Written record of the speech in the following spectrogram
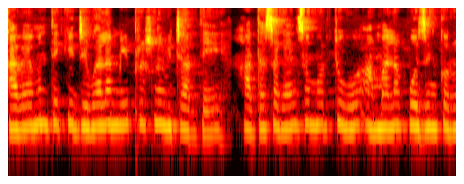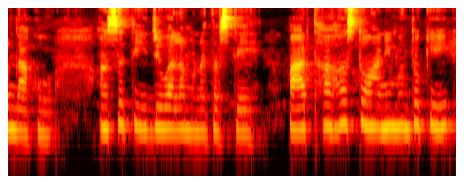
काव्या म्हणते की जीवाला मी प्रश्न विचारते. आता सगळ्यांसमोर तू आम्हाला पोजिंग करून दाखव. असं ती जीवाला म्हणत असते. पार्थ हा हसतो आणि म्हणतो की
